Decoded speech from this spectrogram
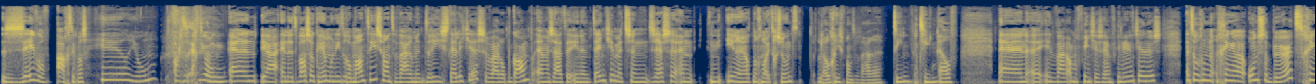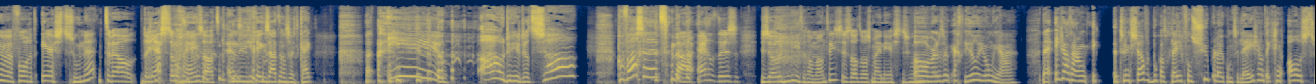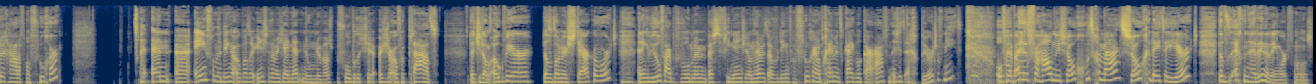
zeven of acht. Ik was heel jong. Oh, dat is echt jong. En ja, en het was ook helemaal niet romantisch, want we waren met drie stelletjes. We waren op kamp en we zaten in een tentje met z'n zessen. En iedereen had nog nooit gezoend. Logisch, want we waren tien, Tien. elf. En eh, het waren allemaal vriendjes en vriendinnetje dus. En toen gingen we om zijn beurt, gingen we voor het eerst zoenen. Terwijl de rest eromheen zat. En die ging, zaten dan zo te kijken. Eeuw. Oh, doe je dat zo? Hoe was het? Nou, echt dus zo niet romantisch. Dus dat was mijn eerste zoen. Oh, maar dat is ook echt heel jong, ja. Nee, ik dacht namelijk, ik, toen ik zelf het boek had gelezen, ik vond het super leuk om te lezen, want ik ging alles terughalen van vroeger. En eh, een van de dingen ook wat erin staat en wat jij net noemde, was bijvoorbeeld dat je als je erover praat, dat je dan ook weer, dat het dan weer sterker wordt. En ik heb heel vaak bijvoorbeeld met mijn beste vriendinnetje, dan hebben we het over dingen van vroeger. En op een gegeven moment kijken we elkaar aan van, is het echt gebeurd of niet? Of hebben wij het verhaal nu zo goed gemaakt, zo gedetailleerd, dat het echt een herinnering wordt van ons.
